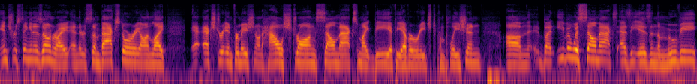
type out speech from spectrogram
interesting in his own right, and there's some backstory on like extra information on how strong Cell Max might be if he ever reached completion. Um, but even with Cell Max as he is in the movie,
